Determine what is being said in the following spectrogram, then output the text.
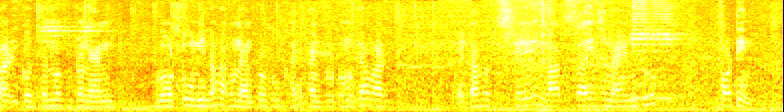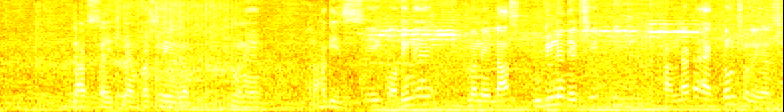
আর ইকোর জন্য দুটো ন্যান প্রো টু নিলাম, এখন ন্যান প্রো টু খাই। ন্যান প্রো টু নিলাম আর এটা হচ্ছে large size nine to fourteen large size Pampers নিয়ে মানে হাগিস এই কদিনে মানে লাস্ট দুদিনে দেখছি, ঠান্ডাটা একদম চলে গেছে।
